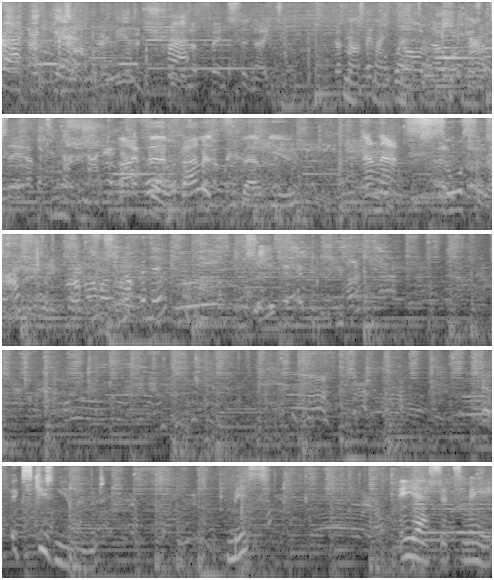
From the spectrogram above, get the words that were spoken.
Back again. Being trapped. Offense to nature. Mark my words, I'll kick him out. It's a nut night. I've heard ballads about you. And that sorceress. Not the note. She's there. Uh, excuse me a moment. Miss? Yes, it's me.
